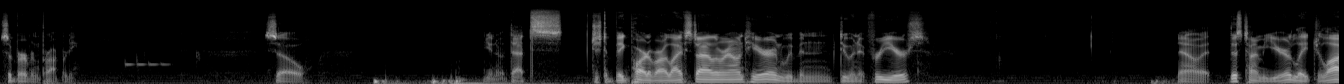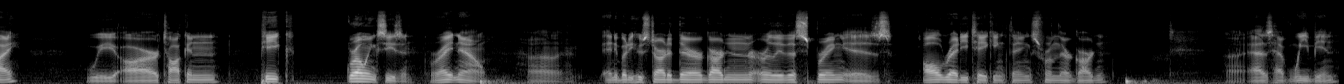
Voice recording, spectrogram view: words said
suburban property. So, you know, that's just a big part of our lifestyle around here, and we've been doing it for years. Now, at this time of year, late July, we are talking peak growing season right now. Uh, anybody who started their garden early this spring is already taking things from their garden, uh, as have we been.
